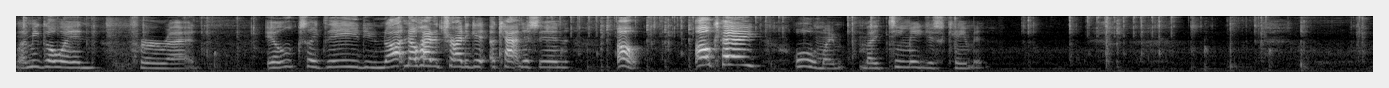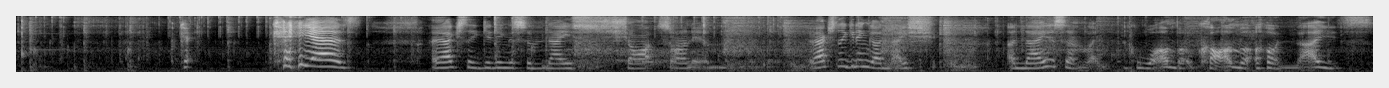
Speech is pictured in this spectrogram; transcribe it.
Let me go in for red. It looks like they do not know how to try to get a Katniss in. Oh, okay. Oh, my, my teammate just came in. Okay. Okay, yes. I'm actually getting some nice shots on him. I'm actually getting a nice, a nice, I'm like, wombo combo. Oh, nice.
